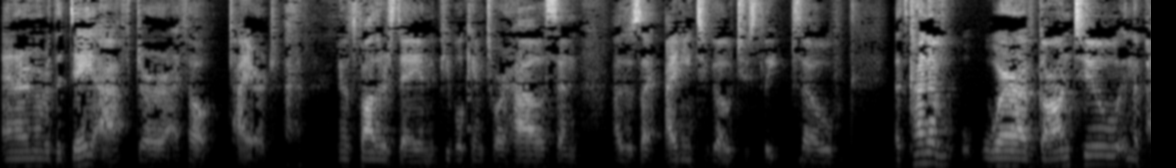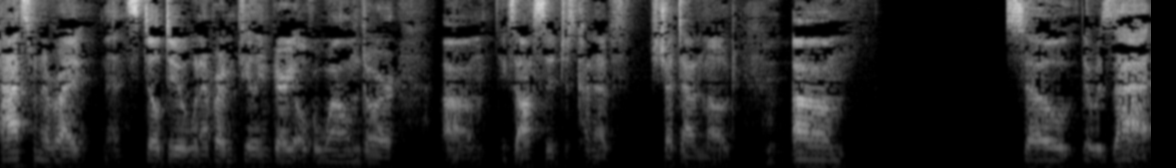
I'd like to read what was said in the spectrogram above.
and I remember the day after, I felt tired. it was Father's Day, and people came to our house, and I was just like, I need to go to sleep. So that's kind of where I've gone to in the past. Whenever I and still do, whenever I'm feeling very overwhelmed or um, exhausted, just kind of shut down mode. Um, so there was that,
